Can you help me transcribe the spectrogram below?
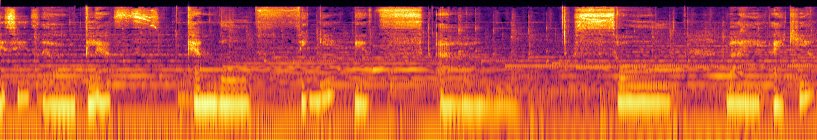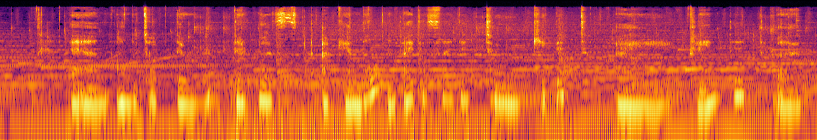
this is a glass candle thingy. It's um, sold by IKEA, and on the top there there was a candle, and I decided to keep it. I cleaned it, but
